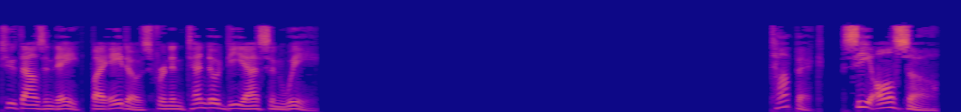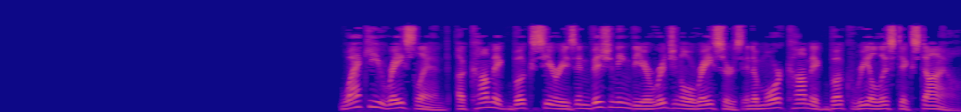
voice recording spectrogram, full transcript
2008, by Eidos for Nintendo DS and Wii. See also. Wacky Raceland, a comic book series envisioning the original racers in a more comic book realistic style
